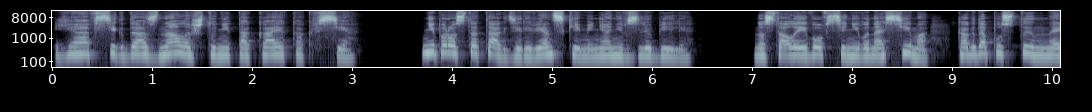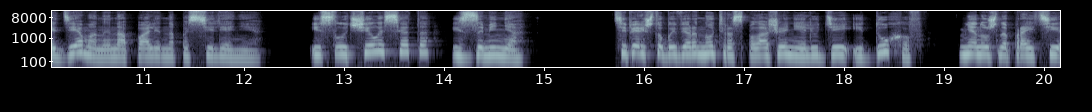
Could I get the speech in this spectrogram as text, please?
Я всегда знала, что не такая, как все. Не просто так деревенские меня не взлюбили. Но стало и вовсе невыносимо, когда пустынные демоны напали на поселение. И случилось это из-за меня. Теперь, чтобы вернуть расположение людей и духов, мне нужно пройти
